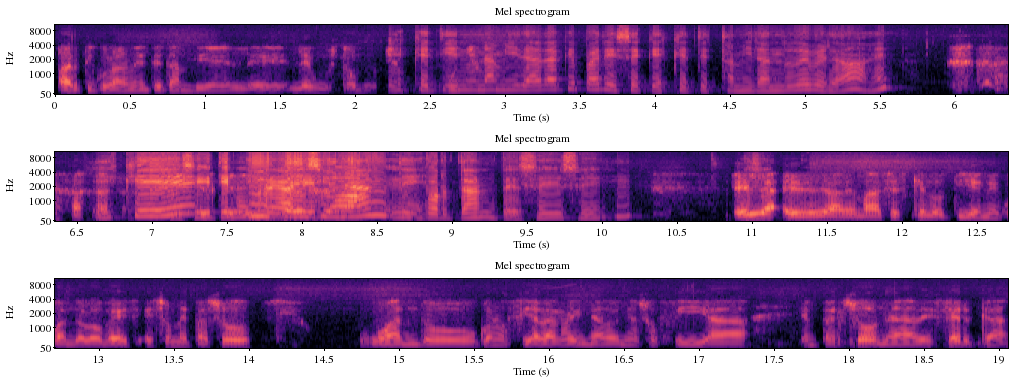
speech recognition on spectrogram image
particularmente también le, le gustó mucho. Es que tiene una mirada que parece que es que te está mirando de verdad, ¿eh? Es Sí, que sí, tiene un realismo impresionante. importante, sí, sí. Él, él además es que lo tiene cuando lo ves. Eso me pasó cuando conocí a la reina Doña Sofía en persona, de cerca.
